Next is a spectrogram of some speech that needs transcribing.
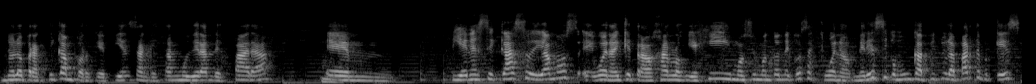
no lo practican porque piensan que están muy grandes para. Mm. Y en ese caso, digamos, eh, bueno, hay que trabajar los viejismos y un montón de cosas que, bueno, merece como un capítulo aparte porque es,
